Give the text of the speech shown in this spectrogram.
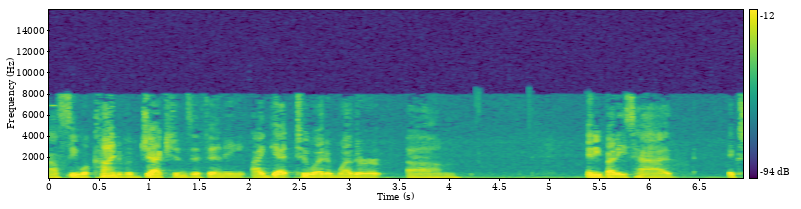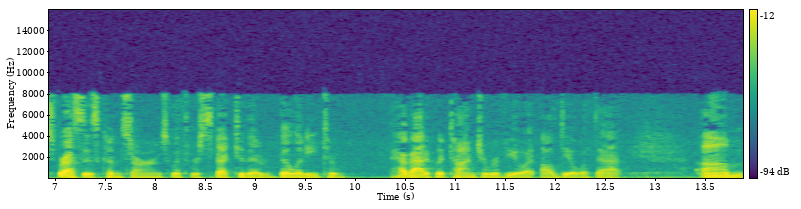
I'll see what kind of objections, if any, I get to it, and whether um, anybody's had expresses concerns with respect to their ability to have adequate time to review it. I'll deal with that. Um,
